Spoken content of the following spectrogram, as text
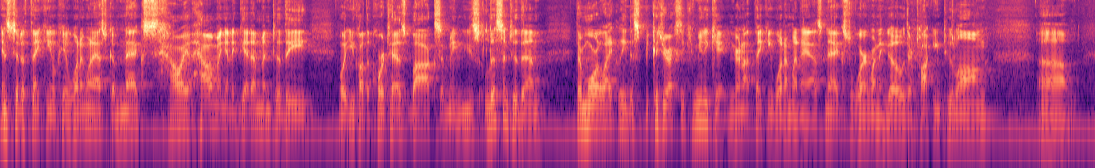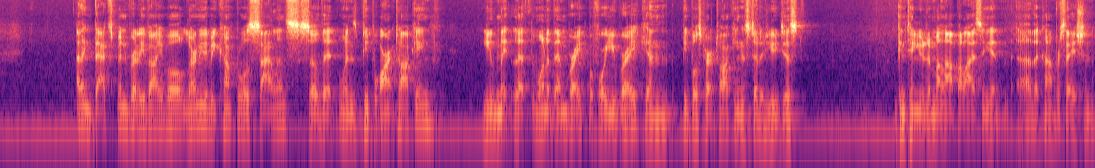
instead of thinking, okay, what am I going to ask them next? How I, how am I going to get them into the what you call the Cortez box? I mean, you listen to them. They're more likely to because you're actually communicating. You're not thinking what I'm going to ask next, where I'm going to go. They're talking too long. Um, I think that's been really valuable. Learning to be comfortable with silence, so that when people aren't talking, you let one of them break before you break, and people start talking instead of you just continue to monopolizing it, uh, the conversation.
